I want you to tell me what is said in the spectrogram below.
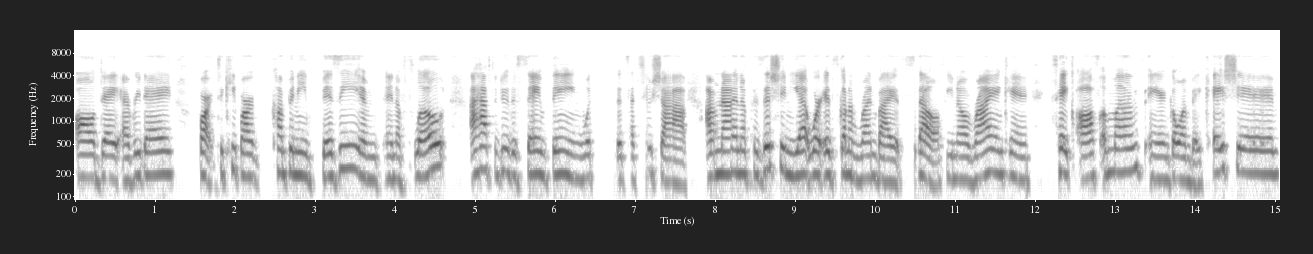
all day, every day for to keep our company busy and, and afloat. I have to do the same thing with the tattoo shop. I'm not in a position yet where it's going to run by itself. You know, Ryan can take off a month and go on vacation.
